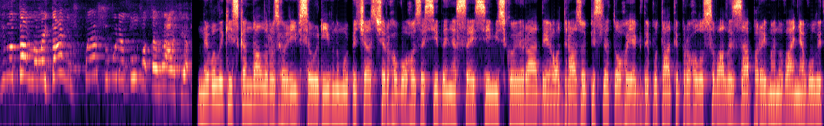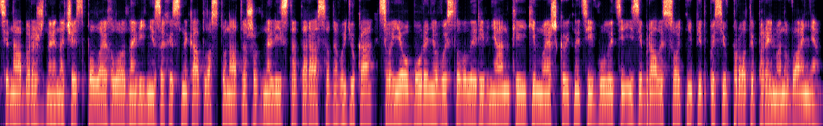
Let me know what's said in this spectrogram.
Він отам на майдані в першому ряду фотографія. Невеликий скандал розгорівся у Рівному під час чергового засідання сесії міської ради. Одразу після того, як депутати проголосували за перейменування вулиці Набережної на честь полеглого на війні захисника пластуна та журналіста Тараса Давидюка, своє обурення висловили рівнянки, які мешкають на цій вулиці, і зібрали сотні підписів проти перейменування.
